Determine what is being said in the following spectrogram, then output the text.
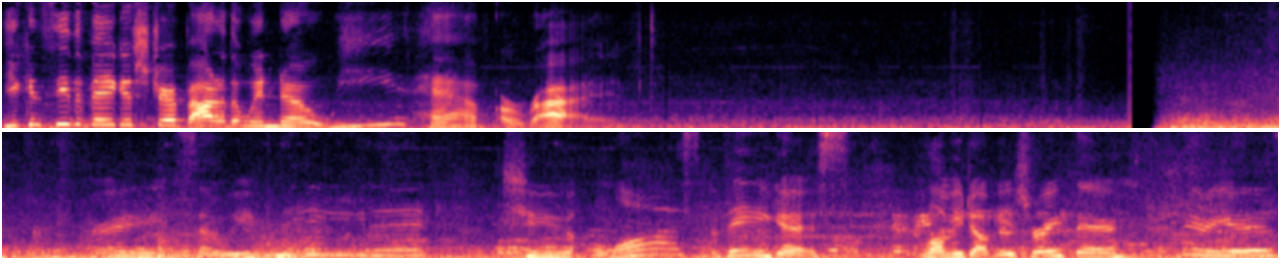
you can see the Vegas Strip out of the window. We have arrived. All right, so we've made it to Las Vegas. Lovey Dovey's right there. There he is.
